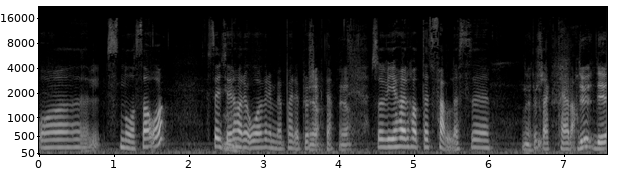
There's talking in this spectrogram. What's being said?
og Snåsa òg. Steinkjer Mm. har òg vært med på dette prosjektet. Ja, ja. Så vi har hatt et felles eh, prosjekt her, da. Du, det,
